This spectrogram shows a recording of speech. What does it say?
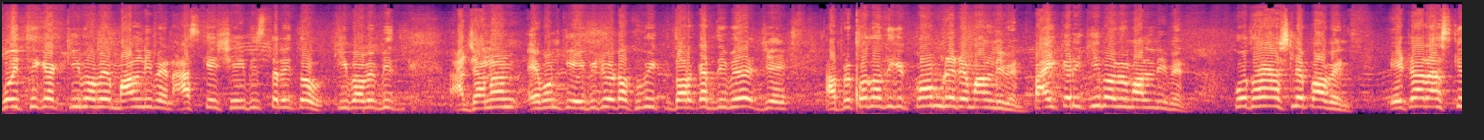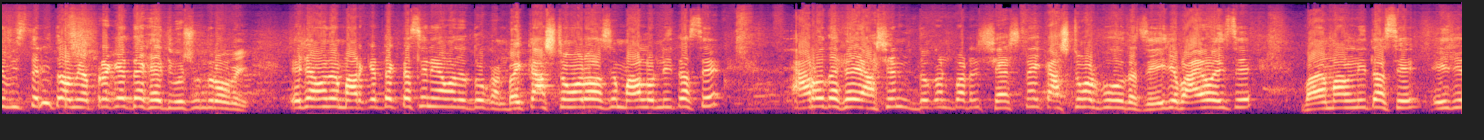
বই থেকে কীভাবে মাল নেবেন? আজকে সেই বিস্তারিত কীভাবে জানান, এমনকি এই ভিডিওটা খুবই দরকার দিবে যে আপনি কোথা থেকে কম রেটে মাল নেবেন, পাইকারি কীভাবে মাল নেবেন, কোথায় আসলে পাবেন, এটার আজকে বিস্তারিত আমি আপনাকে দেখাই দিব সুন্দরভাবে। এই যে আমাদের মার্কেট দেখতেছেন আমাদের দোকান। ভাই কাস্টমারও আছে, মালও নিতেছে। আরও দেখাই, আসেন, দোকানপাটের শেষ নাই কাস্টমার বহুত আছে। এই যে ভাই হয়েছে, ভাই মাল নিতেছে, এই যে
